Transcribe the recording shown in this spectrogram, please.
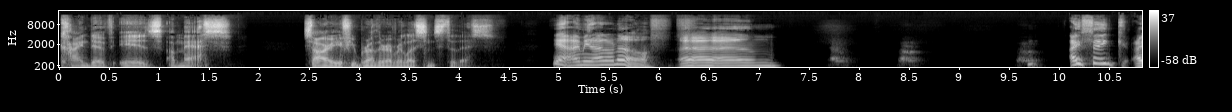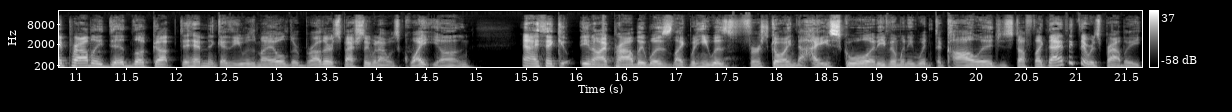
kind of is a mess. Sorry if your brother ever listens to this. Yeah, I mean, I don't know. Um, I think I probably did look up to him because he was my older brother, especially when I was quite young. And I think, you know, I probably was like when he was first going to high school and even when he went to college and stuff like that. I think there was probably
